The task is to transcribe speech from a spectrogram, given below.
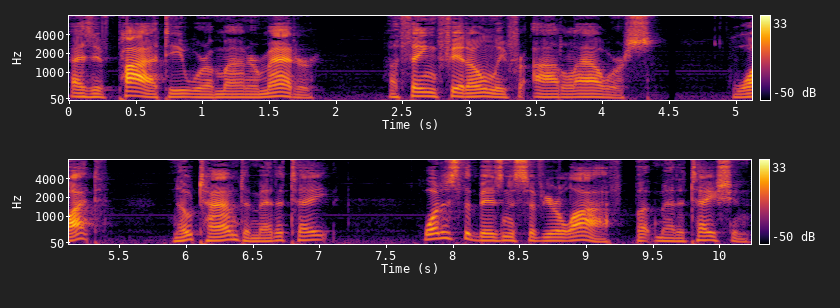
as if piety were a minor matter, a thing fit only for idle hours? What? No time to meditate? What is the business of your life but meditation?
